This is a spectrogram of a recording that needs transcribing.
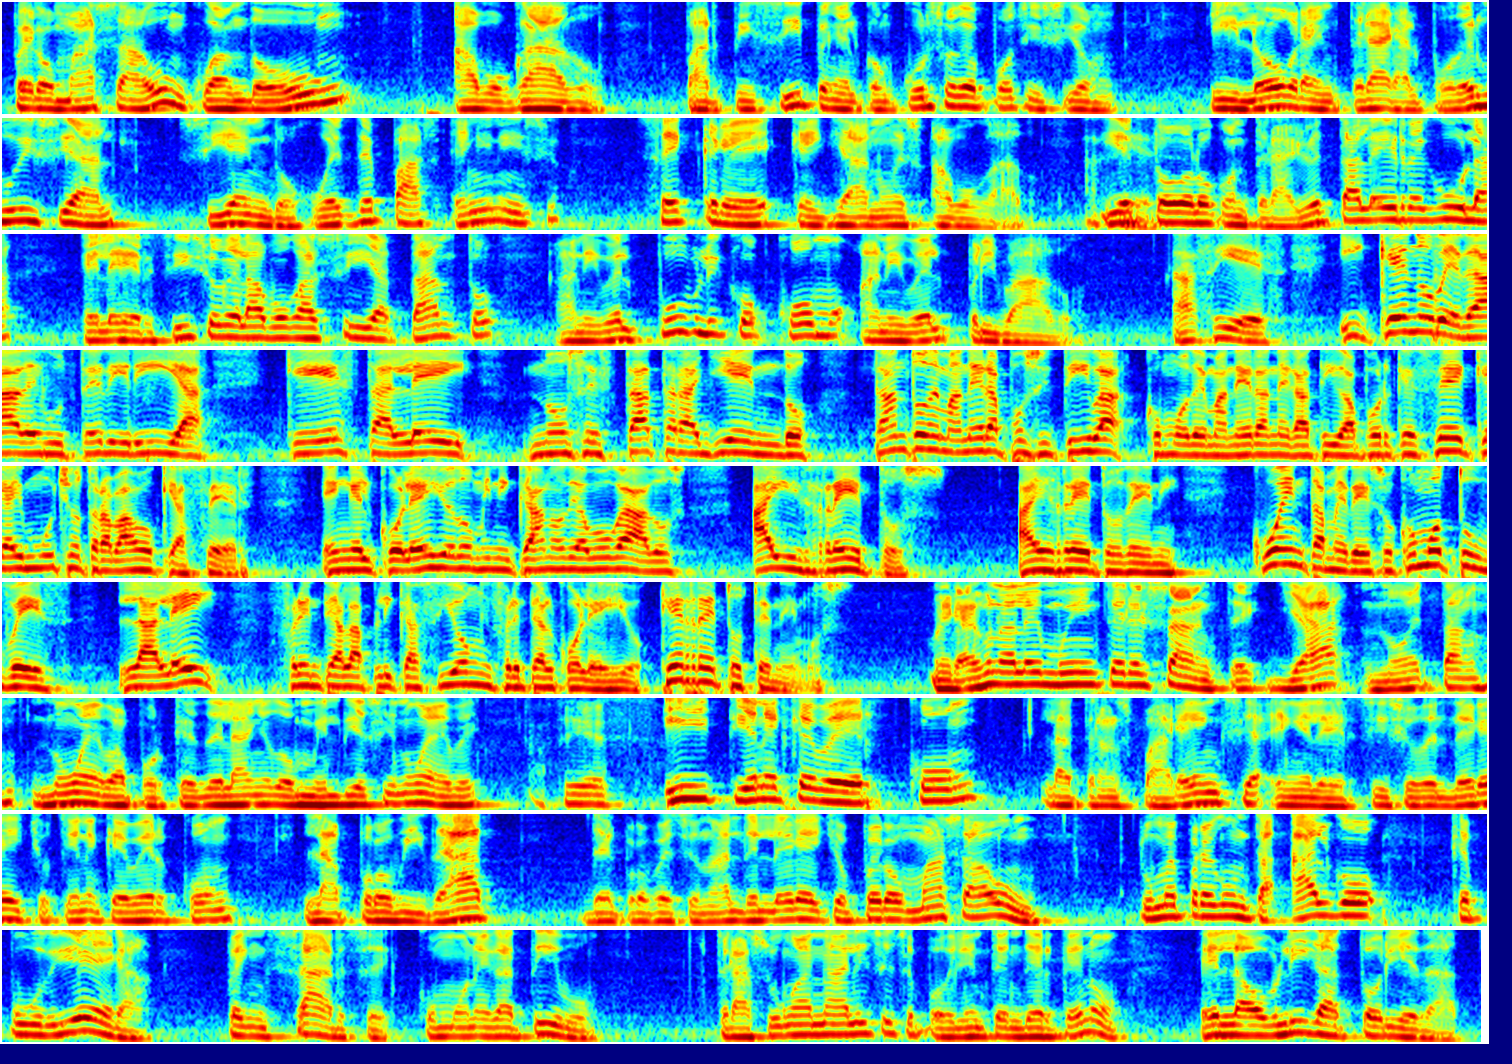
Pero más aún, cuando un abogado participa en el concurso de oposición y logra entrar al Poder Judicial, siendo juez de paz en inicio, se cree que ya no es abogado. Así y es, es. todo lo contrario. Esta ley regula el ejercicio de la abogacía tanto a nivel público como a nivel privado. Así es. ¿Y qué novedades usted diría que esta ley nos está trayendo, tanto de manera positiva como de manera negativa? Porque sé que hay mucho trabajo que hacer. En el Colegio Dominicano de Abogados hay retos, hay retos, Denny. Cuéntame de eso. ¿Cómo tú ves la ley frente a la aplicación y frente al colegio? ¿Qué retos tenemos? Mira, es una ley muy interesante, ya no es tan nueva porque es del año 2019 Así es. y tiene que ver con la transparencia en el ejercicio del derecho, tiene que ver con la probidad del profesional del derecho, pero más aún, tú me preguntas algo que pudiera pensarse como negativo, tras un análisis se podría entender que no, es la obligatoriedad.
